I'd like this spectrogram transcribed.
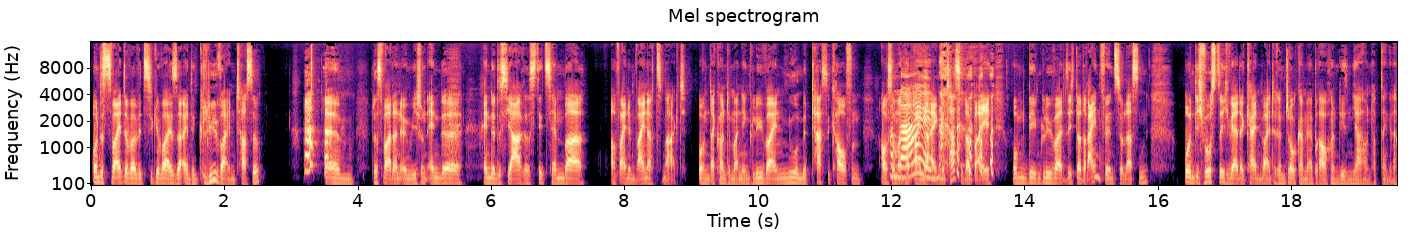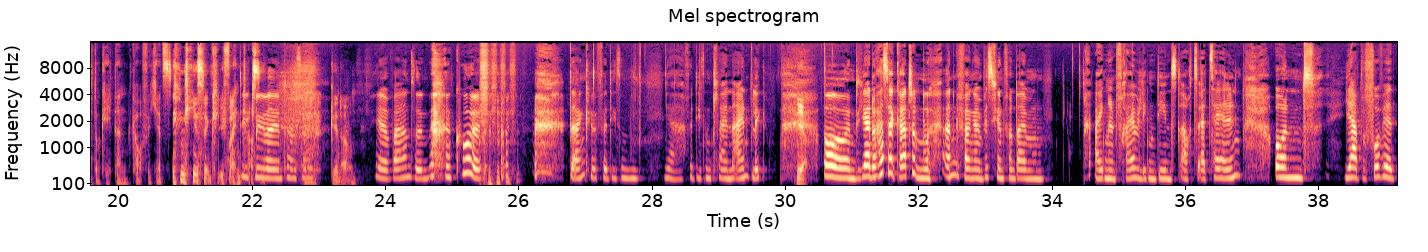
Und das zweite war witzigerweise eine Glühweintasse. ähm, das war dann irgendwie schon Ende, Ende des Jahres, Dezember, auf einem Weihnachtsmarkt. Und da konnte man den Glühwein nur mit Tasse kaufen, außer oh man hat eine eigene Tasse dabei, um den Glühwein sich dort reinfüllen zu lassen. Und ich wusste, ich werde keinen weiteren Joker mehr brauchen in diesem Jahr und habe dann gedacht, okay, dann kaufe ich jetzt diese Glühweintasse. Die Glühweintasse. Genau. Ja, Wahnsinn. Cool. Danke für diesen, ja, für diesen kleinen Einblick. Ja. Und ja, du hast ja gerade schon angefangen, ein bisschen von deinem eigenen Freiwilligendienst auch zu erzählen. Und ja, bevor wir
